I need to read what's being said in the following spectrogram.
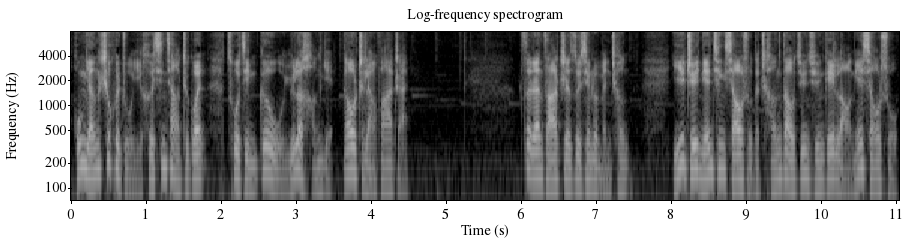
弘扬社会主义核心价值观，促进歌舞娱乐行业高质量发展。自然杂志最新论文称。移植年轻小鼠的肠道菌群给老年小鼠，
